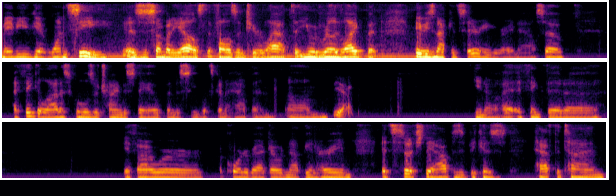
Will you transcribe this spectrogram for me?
maybe you get one C as somebody else that falls into your lap that you would really like, but maybe he's not considering you right now. So I think a lot of schools are trying to stay open to see what's going to happen. Um, Yeah. You know, I, I think that uh, if I were a quarterback, I would not be in a hurry. And it's such the opposite because half the time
